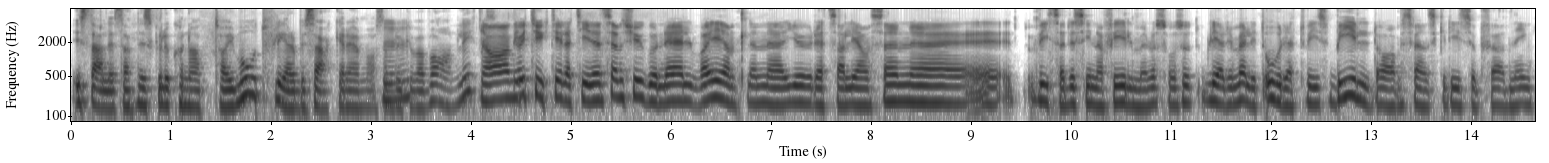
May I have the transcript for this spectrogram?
i stallet så att ni skulle kunna ta emot fler besökare än vad som mm. brukar vara vanligt. Ja, vi har ju tyckt hela tiden sedan 2011 egentligen när djurrättsalliansen eh, visade sina filmer och så, så blev det en väldigt orättvis bild av svensk grisuppfödning.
